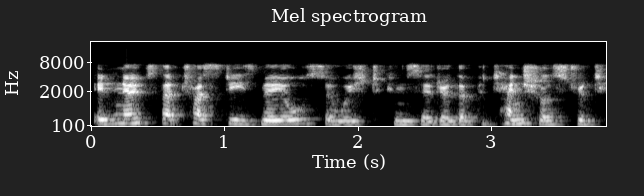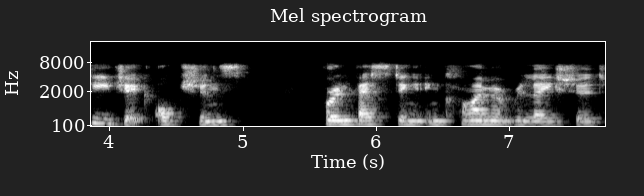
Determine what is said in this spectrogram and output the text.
It notes that trustees may also wish to consider the potential strategic options for investing in climate related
